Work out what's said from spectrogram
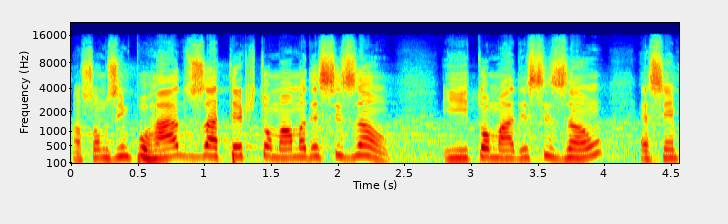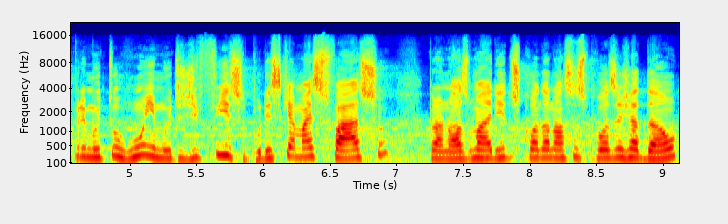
Nós somos empurrados a ter que tomar uma decisão. E tomar decisão é sempre muito ruim, muito difícil. Por isso que é mais fácil para nós maridos quando a nossa esposa já dão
